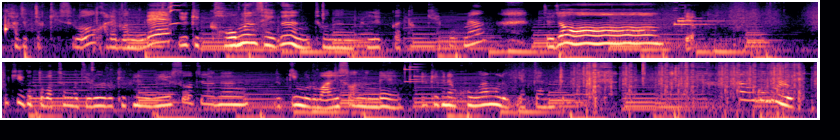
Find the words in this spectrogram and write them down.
가죽 자켓으로 갈아입었는데 이렇게 검은색은 저는 블랙과 딱 해보면 짜잔! 어때요? 이렇게 이것도 마찬가지로 이렇게 그냥 위에 써주는 느낌으로 많이 썼는데 이렇게 그냥 공항룩 약간 한국룩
